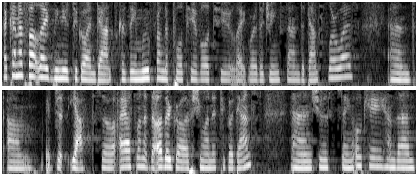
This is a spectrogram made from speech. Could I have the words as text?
I kind of felt like we needed to go and dance because they moved from the pool table to like where the drinks and the dance floor was, and um, it just, yeah. So I asked one of the other girl if she wanted to go dance, and she was saying okay. And then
